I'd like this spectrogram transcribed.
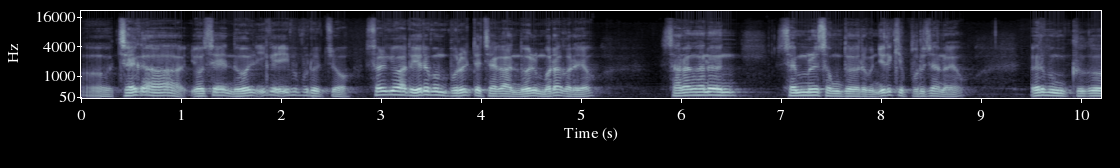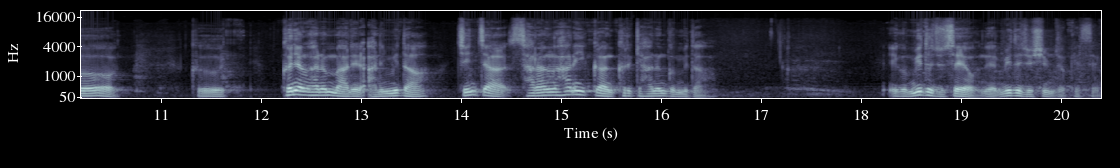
어, 제가 요새 늘 이게 입을 부르죠. 설교하다 여러분 부를 때 제가 늘 뭐라 그래요? 사랑하는 샘물 성도 여러분 이렇게 부르잖아요. 여러분 그거 그 그냥 하는 말이 아닙니다. 진짜 사랑하니까 그렇게 하는 겁니다. 이거 믿어주세요. 네, 믿어주시면 좋겠어요.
